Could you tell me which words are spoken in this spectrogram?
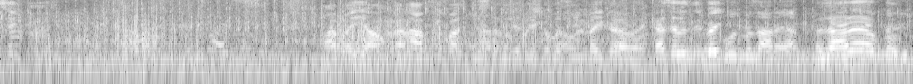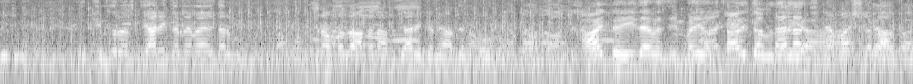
صحیح۔ ہاں بھائی آؤں گا نا آپ کے پاس یہ دیکھو وسیم بھائی کھڑا ہوا ہے۔ کیسے وسیم بھائی؟ بہت مزہ آ رہا ہے یار۔ مزہ آ رہا ہے آپ کو؟ اختیاری کرنے میں ادھر اتنا مزہ آتا نا اختیاری کرنے آتے نا۔ ہو آج تو عید ہے وسیم بھائی تو گزر گیا ماشاء اللہ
